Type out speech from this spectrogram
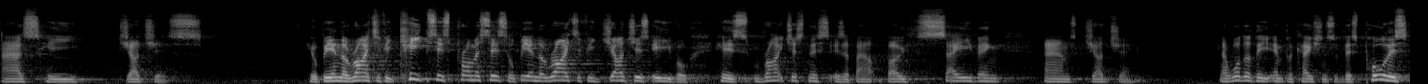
as he judges. He'll be in the right if he keeps his promises, he'll be in the right if he judges evil. His righteousness is about both saving and judging. Now, what are the implications of this? Paul is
